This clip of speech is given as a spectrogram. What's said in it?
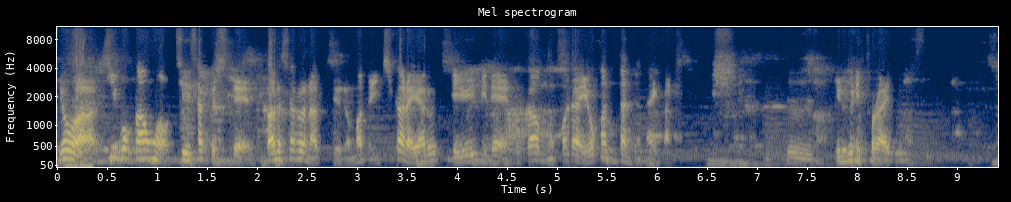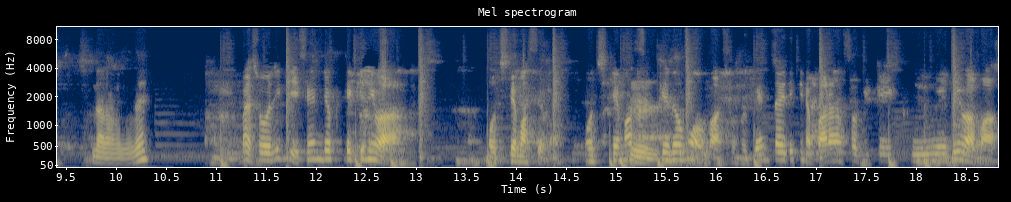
要は規模感を小さくして、バルセロナっていうのをまた一からやるっていう意味で、僕はもうこれは良かったんじゃないかなというふうに捉えてます。うん、なるほどね。うんまあ、正直、戦力的には落ちてますよね。落ちてますけども、うん、まあ、その全体的なバランスを見ていく上では、ま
